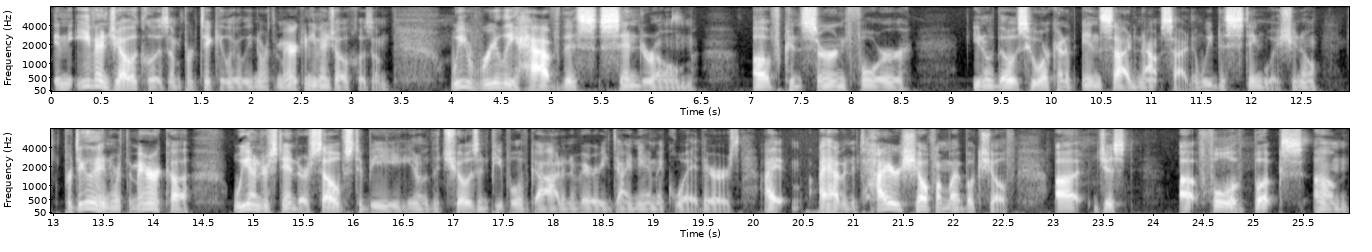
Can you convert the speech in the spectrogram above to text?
in evangelicalism, particularly North American evangelicalism, we really have this syndrome of concern for you know those who are kind of inside and outside and we distinguish you know particularly in north america we understand ourselves to be you know the chosen people of god in a very dynamic way. There's i i have an entire shelf on my bookshelf uh, just uh, full of books um,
